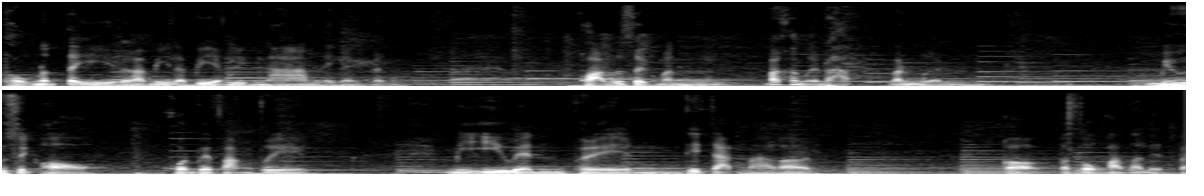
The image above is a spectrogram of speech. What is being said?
โถงดนตรีแล้วก็มีระเบียงริมน้ำอะไรกันเป็นความรู้สึกมันไม่ค่อยเหมือนผับมันเหมือนมิวสิกฮอลล์คนไปฟังเพลง มีอีเวนต์เพลงที่จัดมาก็ ก็ประสบความสำเร็จไป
